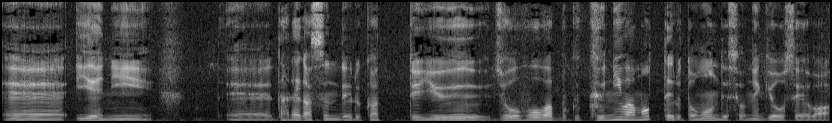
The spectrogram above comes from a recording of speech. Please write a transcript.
えー、家に、え誰が住んでるかってっていう情報は僕国は持ってると思うんですよね行政は。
